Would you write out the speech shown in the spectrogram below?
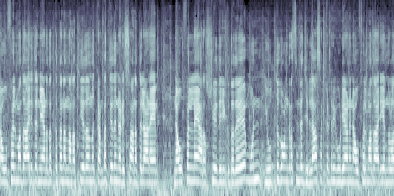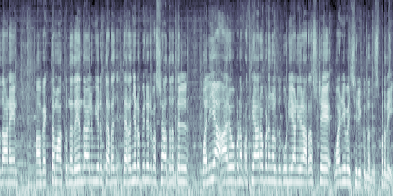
നൌഫൽ മദാരി തന്നെയാണ് ഇതൊക്കെ തന്നെ നടത്തിയതെന്ന് കണ്ടെത്തിയതിന്റെ അടിസ്ഥാനത്തിലാണ് നൌഫലിനെ അറസ്റ്റ് ചെയ്തിരിക്കുന്നത് മുൻ യൂത്ത് കോൺഗ്രസിന്റെ ജില്ലാ സെക്രട്ടറി കൂടിയാണ് നൌഫൽ മദാരി എന്നുള്ളതാണ് വ്യക്തമാക്കുന്നത്. എന്തായാലും ഈ ഒരു തെര- തെരഞ്ഞെടുപ്പിന്റെ ഒരു പശ്ചാത്തലത്തിൽ വലിയ ആരോപണ പ്രത്യാരോപണങ്ങൾക്ക് കൂടിയാണ് ഈ ഒരു അറസ്റ്റ് വഴിവെച്ചിരിക്കുന്നത്. സ്മൃതി.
